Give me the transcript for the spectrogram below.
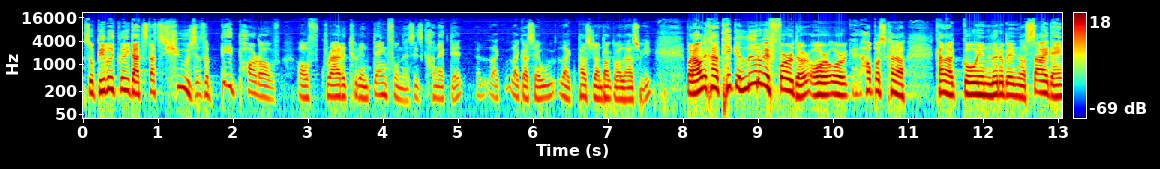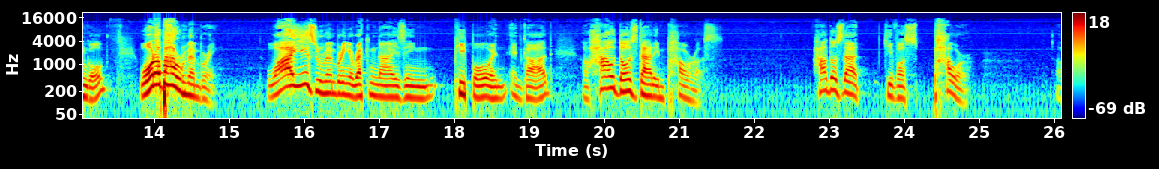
So biblically, that's that's huge. That's a big part of of gratitude and thankfulness is connected. Like like I said, like Pastor John talked about last week. But I want to kind of take it a little bit further, or or help us kind of kind of go in a little bit in a side angle. What about remembering? Why is remembering and recognizing people and, and God? Uh, how does that empower us? How does that give us power? Um,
